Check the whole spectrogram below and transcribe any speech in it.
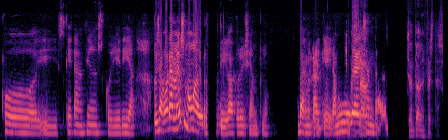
Pois, que canción escollería? Pois agora mesmo unha de Ortiga, por exemplo. Vale, vale. calqueira, moi de chantada. Chantada en festas.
